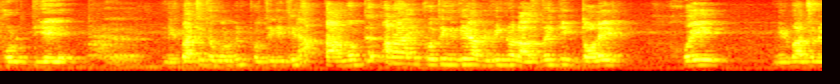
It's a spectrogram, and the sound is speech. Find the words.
ভোট দিয়ে নির্বাচিত করবেন প্রতিনিধিরা। তার মধ্যে তারা এই প্রতিনিধিরা বিভিন্ন রাজনৈতিক দলের হয়ে নির্বাচনে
